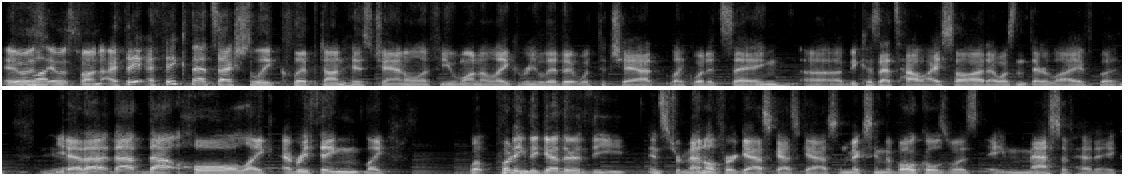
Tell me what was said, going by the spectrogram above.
It was But- it was fun. I think I think that's actually clipped on his channel if you want to like relive it with the chat, like what it's saying, uh, because that's how I saw it. I wasn't there live, but yeah, that that that whole like everything like what putting together the instrumental for Gas Gas Gas and mixing the vocals was a massive headache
